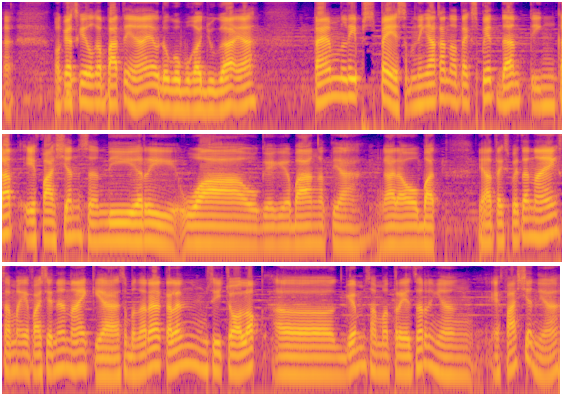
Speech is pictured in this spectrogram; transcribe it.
Oke skill keempatnya ya udah gue buka juga ya. Time Leap Space Meninggalkan attack speed dan tingkat evasion sendiri. Wow GG banget ya. Nggak ada obat. Ya attack speednya naik sama evasionnya naik ya. Sebenarnya kalian mesti colok uh, game sama treasure yang evasion ya.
